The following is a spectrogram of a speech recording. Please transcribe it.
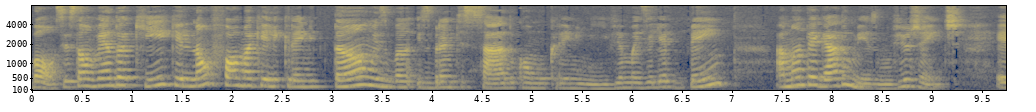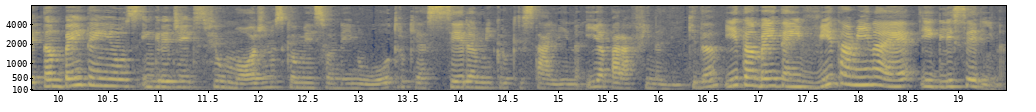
Bom, vocês estão vendo aqui que ele não forma aquele creme tão esbranquiçado como o creme Nivea, mas ele é bem amanteigado mesmo, viu gente? É, também tem os ingredientes filmógenos que eu mencionei no outro, que é a cera microcristalina e a parafina líquida. E também tem vitamina E e glicerina.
